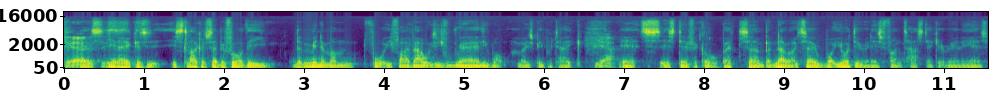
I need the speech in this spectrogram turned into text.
Yeah, It's, it's- you know, because it's like I've said before, the the minimum 45 hours is rarely what most people take. Yeah. It's, it's difficult. But, um, but no, so what you're doing is fantastic. It really is.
